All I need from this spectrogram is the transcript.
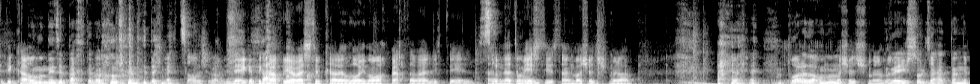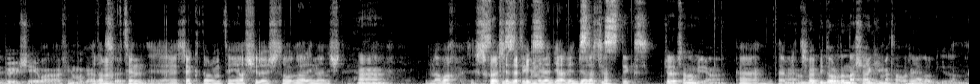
DiCaprio onun necə bəxtəvər olduğunu deməyə çalışıram. Bir dəqiqə DiCaprio və Steve Carell oynamaq bəxtəvərlik deyil. Sən nə demək istəyirsən? Başa düşmürəm. Bu arada onun Başa düşmürəm. rejissor cəhətdən də böyük şey var ha, Adam filmoqrafiyası. bütün e, sektorun bütün yaxşı rejissorları ilə işləyir. Hə. Nə vaxt Scorsese Statistics. filminə gəlir görəsən? Statistics. Görübsən o videonu? Hə, təbii Hə, ki. Və bir də oradan da aşağı qiymət alır ya o videodan da.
